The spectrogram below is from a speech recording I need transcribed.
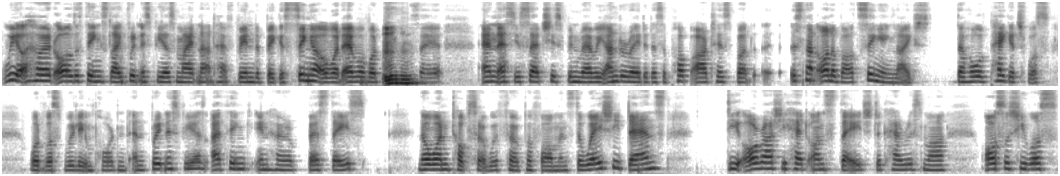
we heard all the things like Britney Spears might not have been the biggest singer or whatever what people mm-hmm. say. And as you said, she's been very underrated as a pop artist, but it's not all about singing. Like the whole package was what was really important. And Britney Spears, I think, in her best days, no one tops her with her performance. The way she danced, the aura she had on stage, the charisma. Also, she was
